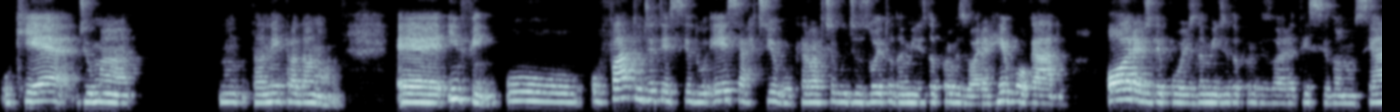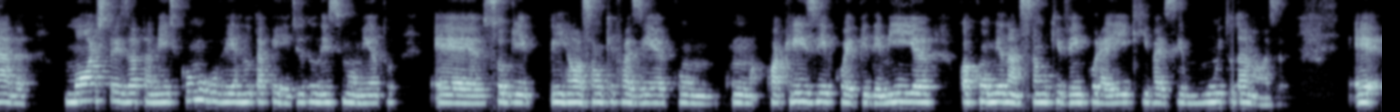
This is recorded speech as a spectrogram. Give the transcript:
o que é de uma. Não dá nem para dar nome é, enfim, o, o fato de ter sido esse artigo, que era o artigo 18 da medida provisória, revogado horas depois da medida provisória ter sido anunciada, mostra exatamente como o governo está perdido nesse momento é, sobre em relação ao que fazer com, com, com, a crise, com a epidemia, com a combinação que vem por aí, que vai ser muito danosa. É,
